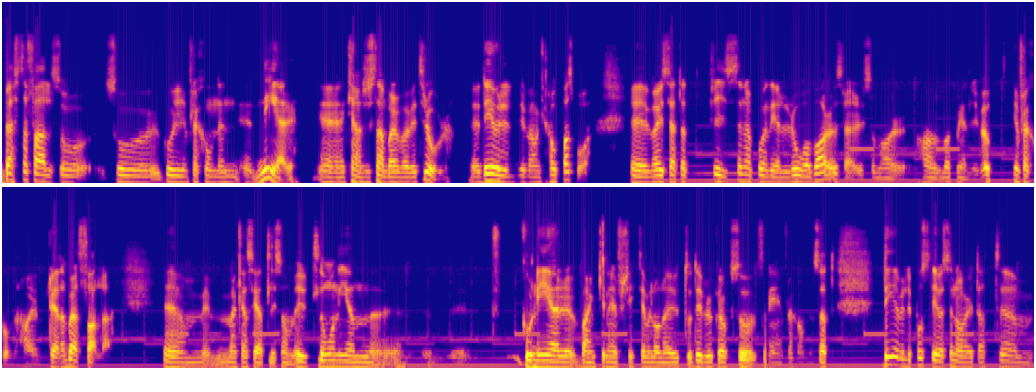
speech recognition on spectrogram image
i bästa fall så, så går inflationen eh, ner, eh, kanske snabbare än vad vi tror. Eh, det är väl det man kan hoppas på. Eh, vi har ju sett att priserna på en del råvaror och så där, som har, har varit med och drivit upp inflationen har redan börjat falla. Eh, man kan säga att liksom utlåningen eh, går ner, bankerna är försiktiga med att låna ut och det brukar också få ner inflationen. Så att det är väl det positiva scenariot att um,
